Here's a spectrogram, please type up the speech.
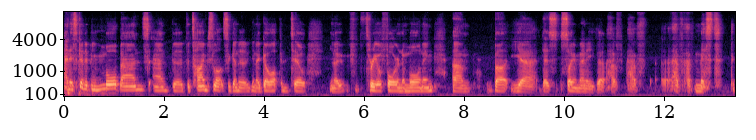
and it's going to be more bands, and the the time slots are going to you know go up until you know three or four in the morning. Um, but yeah, there's so many that have have have have missed the,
